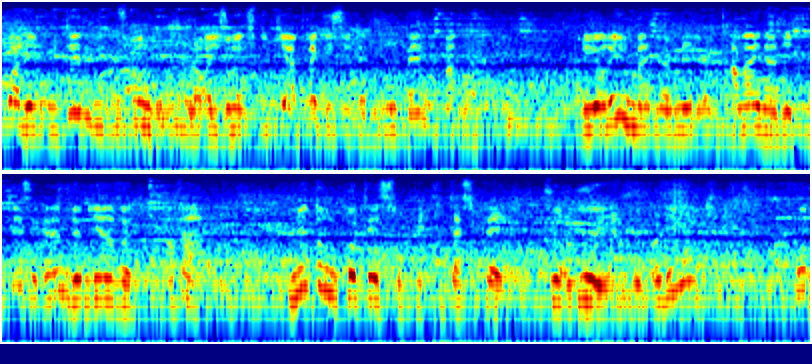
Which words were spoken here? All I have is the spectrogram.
trois députés du, Front de gauche. Alors ils ont expliqué après qu'ils s'étaient trompés, mais enfin, a priori, le, le travail d'un député, c'est quand même de bien voter. Enfin, mettons de côté ce petit aspect curieux et un peu polémique pour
